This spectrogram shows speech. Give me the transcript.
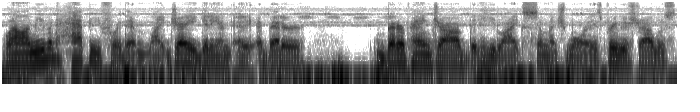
Well, I'm even happy for them, like Jay getting a, a better, better paying job that he likes so much more. His previous job was,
